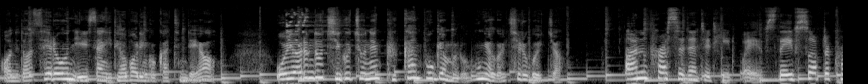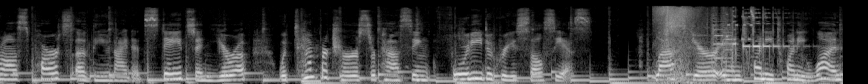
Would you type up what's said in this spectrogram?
어느덧 새로운 일상이 되어버린 것 같은데요. 올 여름도 지구촌은 극한 폭염으로 홍역을 치르고 있죠. unprecedented heat waves. They've swept across parts of the United States and Europe with temperatures surpassing 40 degrees Celsius. Last year, in 2021,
